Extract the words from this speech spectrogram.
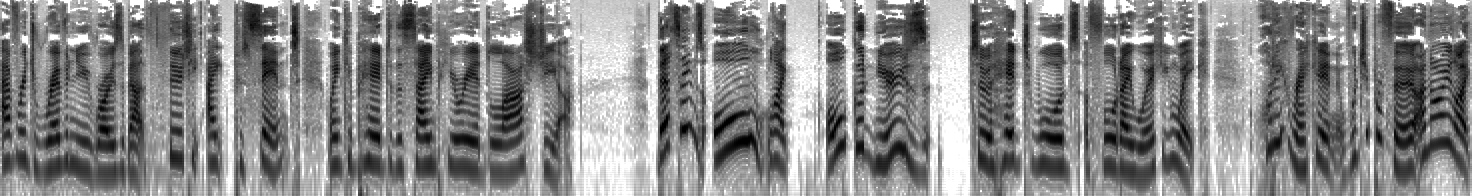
average revenue rose about 38% when compared to the same period last year. That seems all like all good news to head towards a four day working week. What do you reckon? Would you prefer? I know like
